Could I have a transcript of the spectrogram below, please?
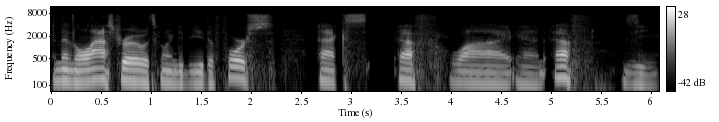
And then the last row, it's going to be the force x, Fy, and Fz.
